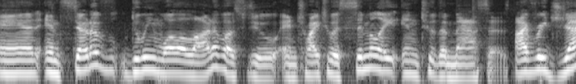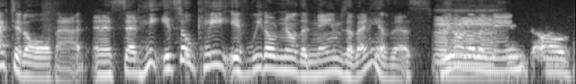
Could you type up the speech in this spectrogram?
And instead of doing what a lot of us do and try to assimilate into the masses, I've rejected all that and I said, hey, it's okay if we don't know the names of any of this. We don't know the Mhm. names of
